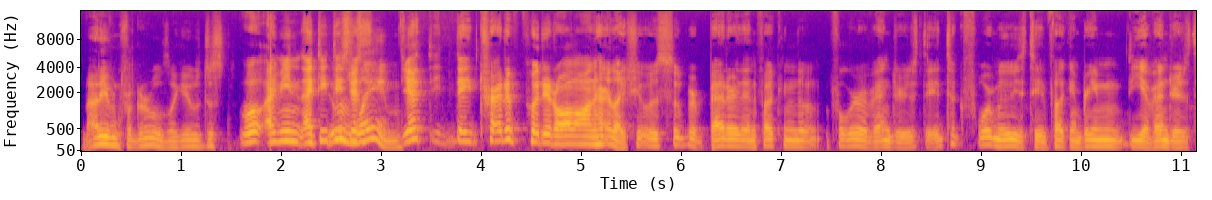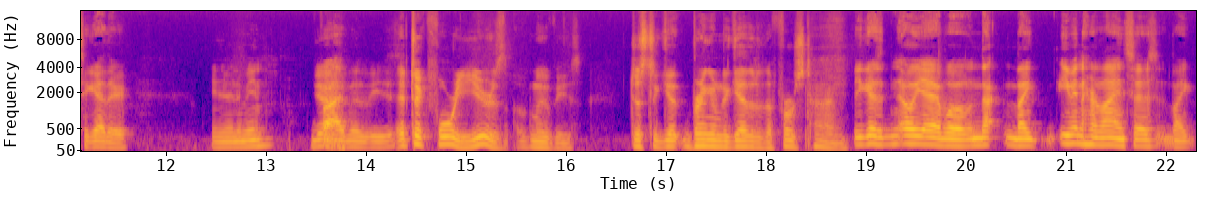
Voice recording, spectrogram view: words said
Not even for girls. Like it was just, Well, I mean, I think It they was just lame. yeah they, they try to put it all on her like she was super better than fucking the four Avengers. It took four movies to fucking bring the Avengers together. You know what I mean? Yeah. Five movies. It took four years of movies just to get bring them together the first time. Because oh yeah, well, not, like even her line says like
